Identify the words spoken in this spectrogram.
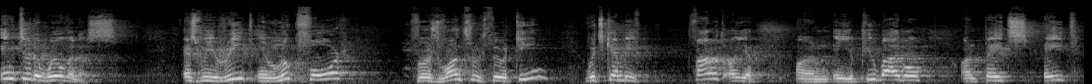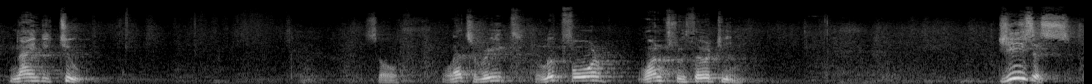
into the wilderness. As we read in Luke 4, verse 1 through 13, which can be found on your, on, in your Pew Bible on page 892. So let's read Luke 4 1 through 13. Jesus,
